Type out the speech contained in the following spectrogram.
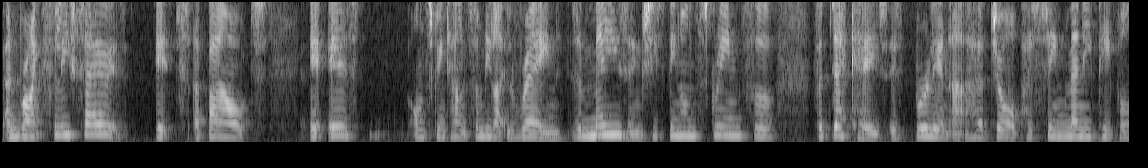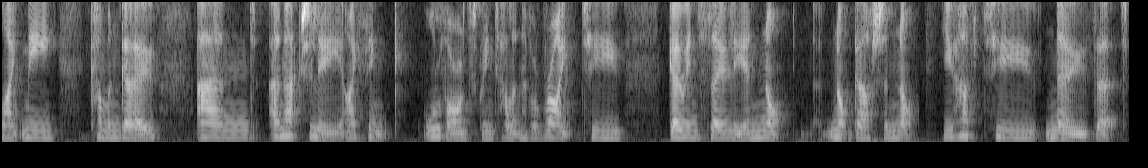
And rightfully so. It's, it's about it is on screen talent. Somebody like Lorraine is amazing. She's been on screen for for decades. Is brilliant at her job. Has seen many people like me come and go, and and actually, I think all of our on screen talent have a right to go in slowly and not not gush and not. You have to know that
